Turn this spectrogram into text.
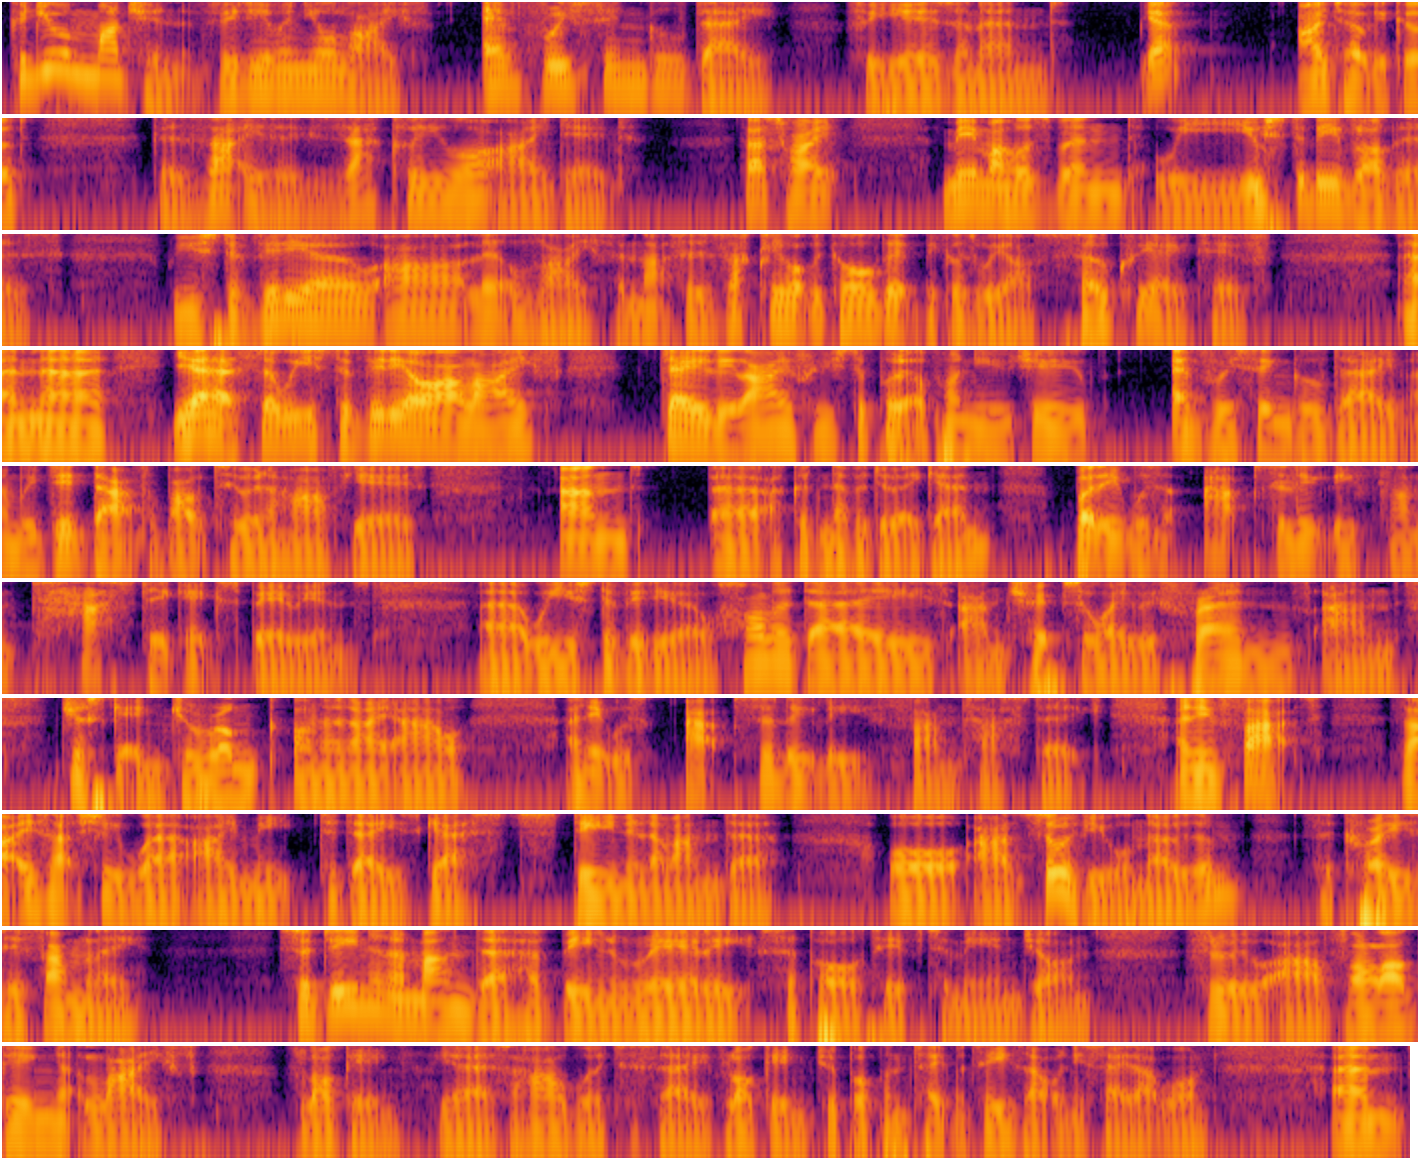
Could you imagine videoing your life every single day for years on end? Yep, I totally could, because that is exactly what I did. That's right, me and my husband, we used to be vloggers. We used to video our little life, and that's exactly what we called it because we are so creative. And uh, yeah, so we used to video our life, daily life. We used to put it up on YouTube, every single day, and we did that for about two and a half years. And uh, I could never do it again, but it was an absolutely fantastic experience. Uh, we used to video holidays and trips away with friends and just getting drunk on a night out, and it was absolutely fantastic. And in fact, that is actually where I meet today's guests, Dean and Amanda, or uh, some of you will know them the crazy family. So Dean and Amanda have been really supportive to me and John through our vlogging life. Vlogging, yeah, it's a hard word to say. Vlogging, trip up and take my teeth out when you say that one. Um,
